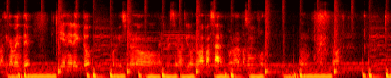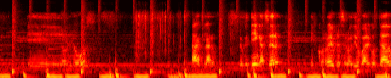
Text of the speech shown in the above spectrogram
básicamente, bien erecto, porque si no, no el preservativo no va a pasar. Bueno, ahora pasamos un forro. Un... Toma. Eh... vos? Ah, claro. Lo que tiene que hacer es correr el preservativo para el costado,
